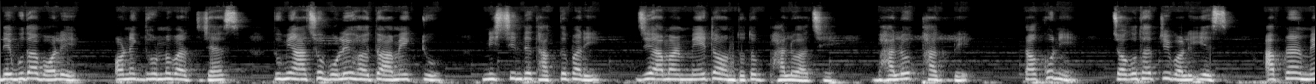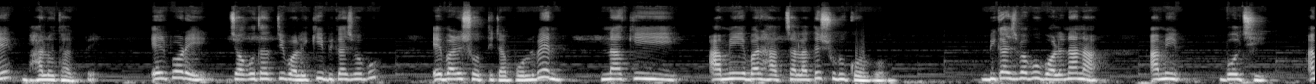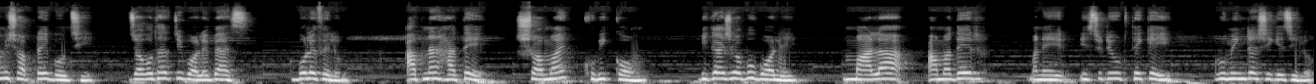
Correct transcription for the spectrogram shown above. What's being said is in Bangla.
দেবুদা বলে, অনেক ধন্যবাদ, জ্যাস। তুমি আছো বলেই হয়তো আমি একটু নিশ্চিন্তে থাকতে পারি যে আমার মেয়েটা অন্তত ভালো আছে, ভালো থাকবে। তখনই জগদ্ধাত্রী বলে, ইয়েস, আপনার মেয়ে ভালো থাকবে। এরপরেই জগদ্ধাত্রী বলে, কি বিকাশবাবু, এবারে সত্যিটা বলবেন নাকি আমি এবার হাত চালাতে শুরু করব? বিকাশবাবু বলে, না না, আমি বলছি, আমি সবটাই বলছি। জগদ্ধাত্রী বলে, ব্যাস, বলে ফেলুন। আপনার হাতে সময় খুবই কম। বিকাশবাবু বলে, মালা আমাদের মানে ইনস্টিটিউট থেকেই গ্রুমিংটা শিখেছিল।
